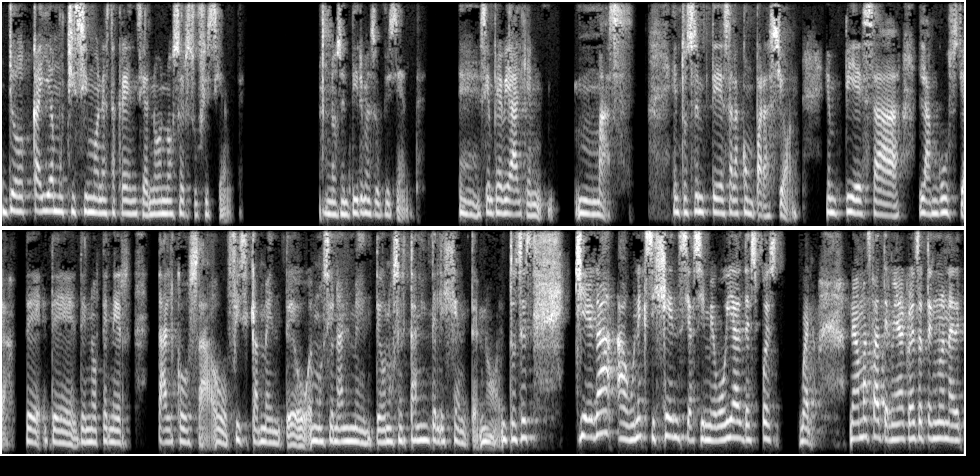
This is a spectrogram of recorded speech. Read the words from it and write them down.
yo caía muchísimo en esta creencia, no, no ser suficiente, no sentirme suficiente. Eh, siempre había alguien más. Entonces empieza la comparación, empieza la angustia de, de, no tener tal cosa o físicamente o emocionalmente o no ser tan inteligente, ¿no? Entonces llega a una exigencia, si me voy al después, bueno, nada más para terminar con eso, tengo una,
